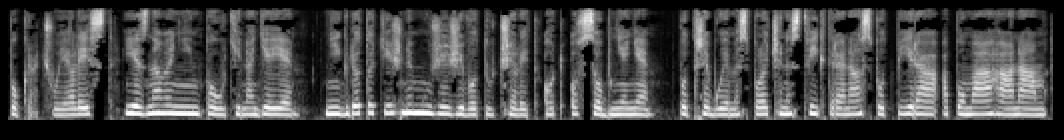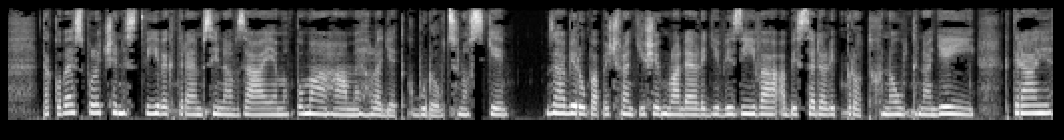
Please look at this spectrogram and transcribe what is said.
pokračuje list, je znamením pouti naděje. Nikdo totiž nemůže životu čelit od osobněně. Potřebujeme společenství, které nás podpírá a pomáhá nám. Takové společenství, ve kterém si navzájem pomáháme hledět k budoucnosti. V závěru papež František mladé lidi vyzývá, aby se dali protchnout nadějí, která je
